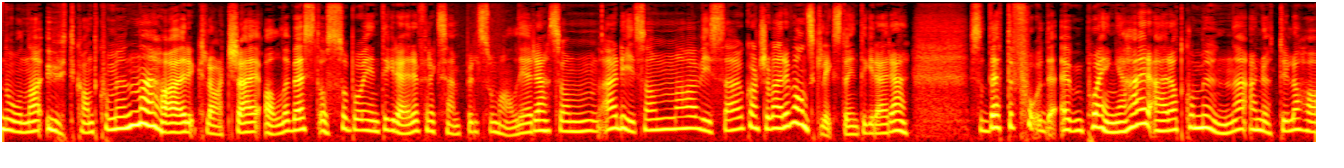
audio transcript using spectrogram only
Noen av utkantkommunene har klart seg aller best også på å integrere f.eks. somaliere, som er de som har vist seg å kanskje være vanskeligst å integrere. Så dette, poenget her er at kommunene er nødt til å ha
